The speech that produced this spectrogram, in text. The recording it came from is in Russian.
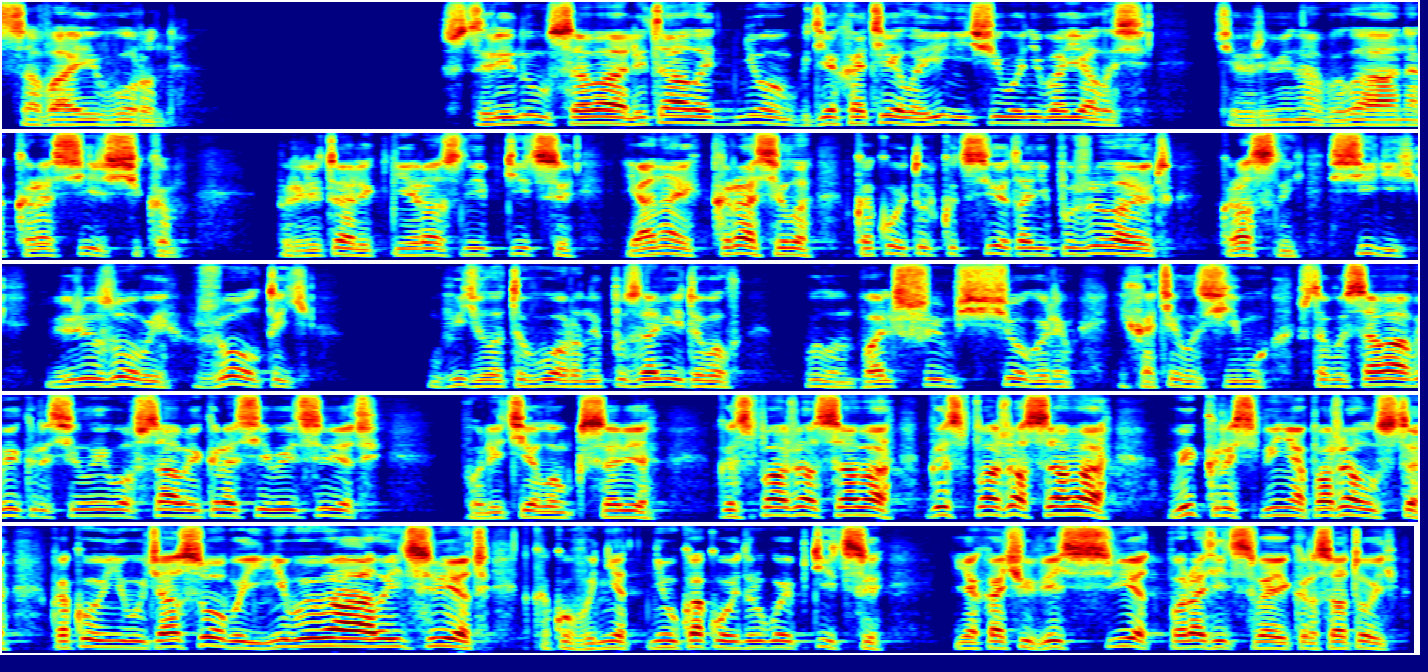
Сова и ворон. Старину сова летала днем, где хотела, и ничего не боялась. В те времена была она красильщиком. Прилетали к ней разные птицы, и она их красила, в какой только цвет они пожелают. Красный, синий, бирюзовый, желтый. Увидел это ворон и позавидовал. Был он большим щеголем, и хотелось ему, чтобы сова выкрасила его в самый красивый цвет. Полетел он к сове. «Госпожа сова! Госпожа сова! Выкрась меня, пожалуйста, в какой-нибудь особый, небывалый цвет, какого нет ни у какой другой птицы. Я хочу весь свет поразить своей красотой».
